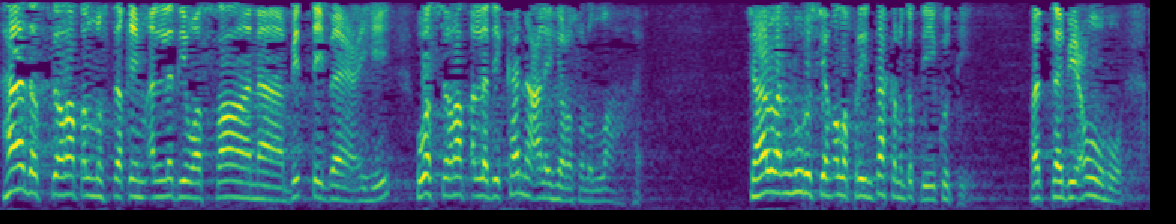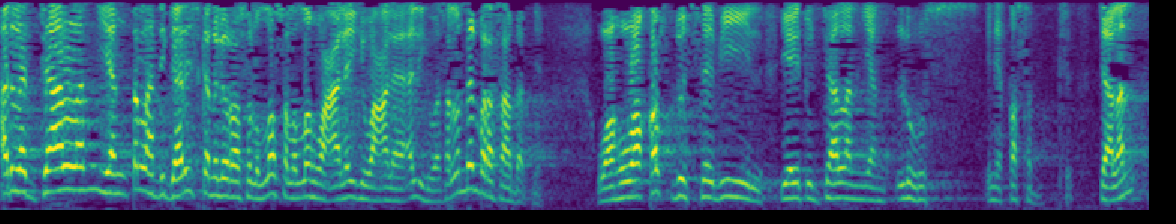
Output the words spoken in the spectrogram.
hada sirat al-mustaqim alladhi wasana bittiba'ihi huwa sirat alladhi kana alaihi Rasulullah. Jalan lurus yang Allah perintahkan untuk diikuti. Fattabi'uhu adalah jalan yang telah digariskan oleh Rasulullah sallallahu alaihi wa ala alihi wasallam dan para sahabatnya. Wa huwa qasdus sabil yaitu jalan yang lurus. Ini qasd. Jalan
